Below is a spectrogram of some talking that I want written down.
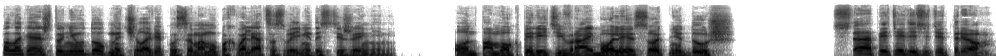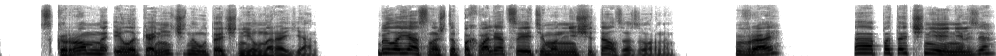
полагая, что неудобно человеку самому похваляться своими достижениями. Он помог перейти в рай более сотни душ. «153», — скромно и лаконично уточнил Нараян. Было ясно, что похваляться этим он не считал зазорным. «В рай? А поточнее нельзя?»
